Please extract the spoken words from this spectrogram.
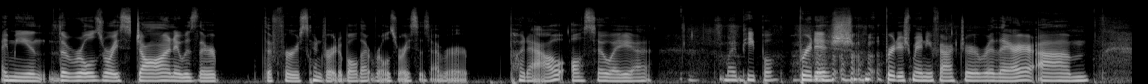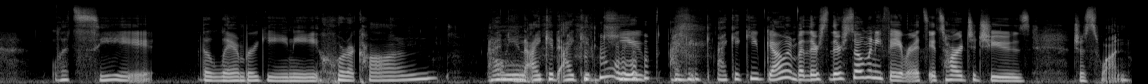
I mean the Rolls Royce Dawn. It was their the first convertible that Rolls Royce has ever put out. Also a uh, My people. British British manufacturer over there. Um, let's see, the Lamborghini Huracan. I mean, I could, I could keep, I could, I could keep going, but there's, there's so many favorites. It's hard to choose just one.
